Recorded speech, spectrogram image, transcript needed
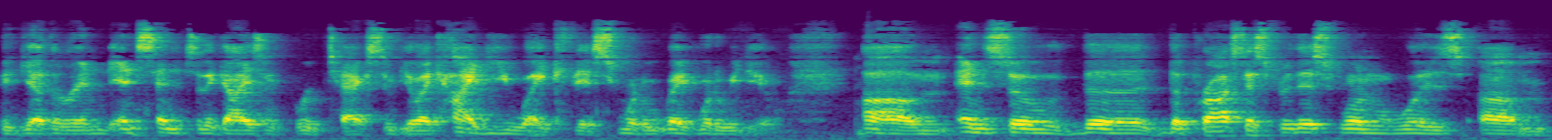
together and, and send it to the guys in group text and be like hi do you like this? What do, like, what do we do? Um, and so the the process for this one was um,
